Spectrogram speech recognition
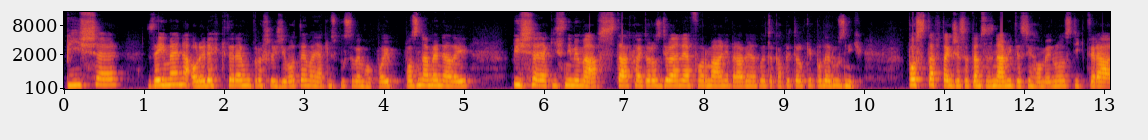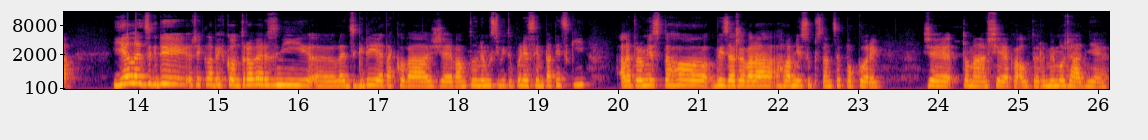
píše zejména o lidech, kterému prošli životem a nějakým způsobem ho poznamenali. Píše, jaký s nimi má vztah a je to rozdělené formálně právě na takovéto kapitolky podle různých postav, takže se tam seznámíte s jeho minulostí, která je let kdy, řekla bych, kontroverzní, eh, let kdy je taková, že vám to nemusí být úplně sympatický, ale pro mě z toho vyzařovala hlavně substance pokory, že Tomáš je jako autor mimořádně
